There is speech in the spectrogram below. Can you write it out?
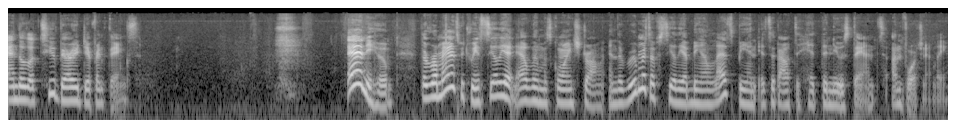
And those are two very different things. Anywho, the romance between Celia and Evelyn was going strong, and the rumors of Celia being a lesbian is about to hit the newsstands, unfortunately.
